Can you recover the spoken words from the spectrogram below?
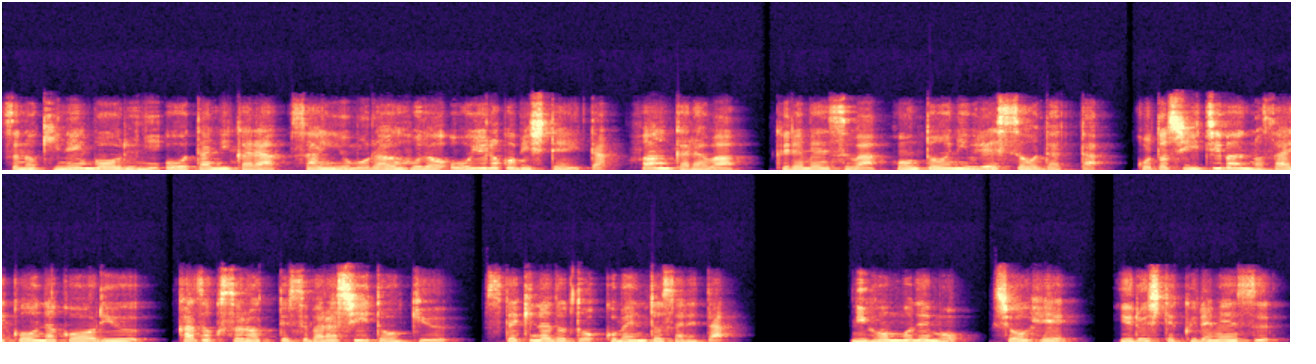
その記念ボールに大谷からサインをもらうほど大喜びしていたファンからは、クレメンスは本当に嬉しそうだった。今年一番の最高な交流、家族揃って素晴らしい投球、素敵などとコメントされた。日本語でも、翔平、許してクレメンス。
